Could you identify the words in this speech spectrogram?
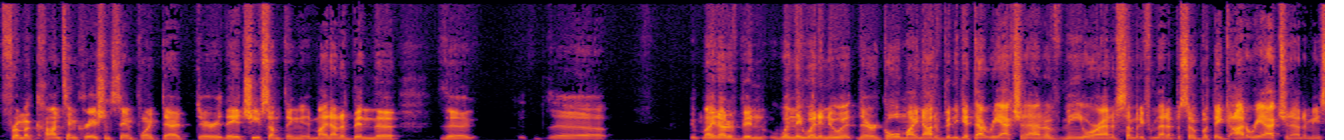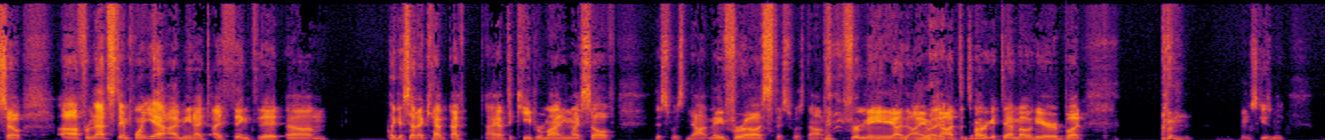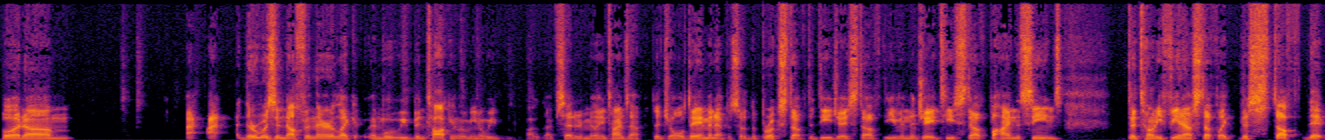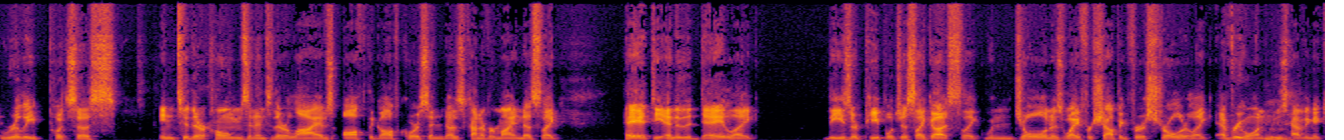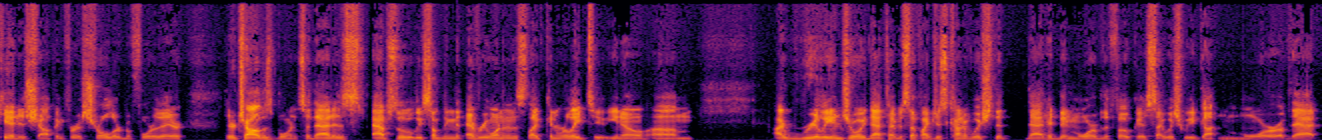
from a content creation standpoint, that they they achieved something. It might not have been the the the it might not have been when they went into it their goal might not have been to get that reaction out of me or out of somebody from that episode but they got a reaction out of me. So uh, from that standpoint yeah i mean i, I think that um, like i said i kept I, I have to keep reminding myself this was not made for us. This was not made for me. I, I am Right, not the target demo here but excuse me but um I, I, there was enough in there, like, and what we've been talking. You know, we I've said it a million times now. The Joel Dahmen episode, the Brooks stuff, the DJ stuff, even the JT stuff behind the scenes, the Tony Finau stuff, like the stuff that really puts us into their homes and into their lives off the golf course, and does kind of remind us, like, hey, at the end of the day, like these are people just like us. Like when Joel and his wife are shopping for a stroller, like everyone who's having a kid is shopping for a stroller before their their child is born. So that is absolutely something that everyone in this life can relate to. You know, um, I really enjoyed that type of stuff. I just kind of wish that that had been more of the focus. I wish we had gotten more of that.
